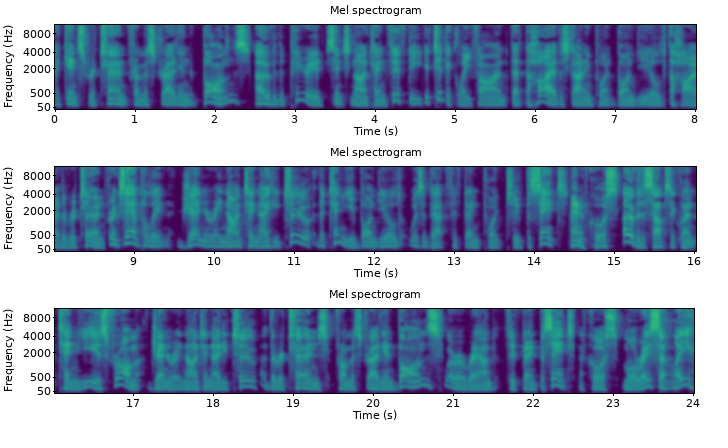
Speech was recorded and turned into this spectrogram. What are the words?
against return from Australian bonds over the period since 1950, you typically find that the higher the starting point bond yield, the higher the return. For example, in January January 1982, the 10 year bond yield was about 15.2%. And of course, over the subsequent 10 years from January 1982, the returns from Australian bonds were around 15%. Of course, more recently,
